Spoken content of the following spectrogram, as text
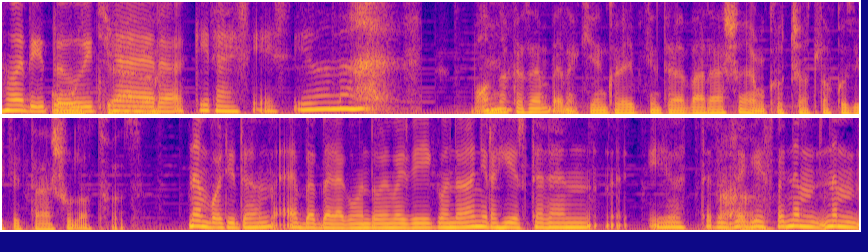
Hódító útjára, Királys és Ilona. Vannak az embernek ilyenkor egyébként elvárása, amikor csatlakozik egy társulathoz? Nem volt időm ebbe belegondolni, vagy végig gondolni, annyira hirtelen jött ez az Aha. egész, vagy nem, nem,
